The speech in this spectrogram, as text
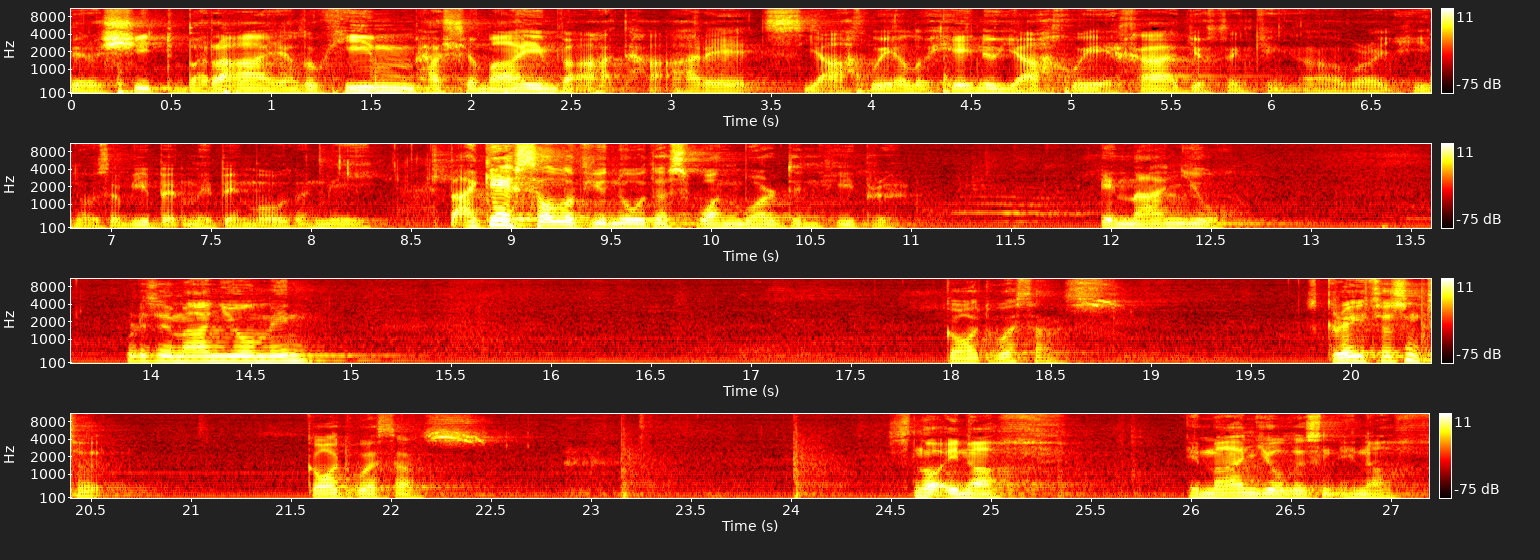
Bereshit bara Elohim hashamayim va'at haaretz Yahweh Eloheinu Yahweh echad. You're thinking, oh, right, he knows a wee bit, maybe more than me. But I guess all of you know this one word in Hebrew, Emmanuel. What does Emmanuel mean? God with us. It's great, isn't it? God with us. It's not enough. Emmanuel isn't enough.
